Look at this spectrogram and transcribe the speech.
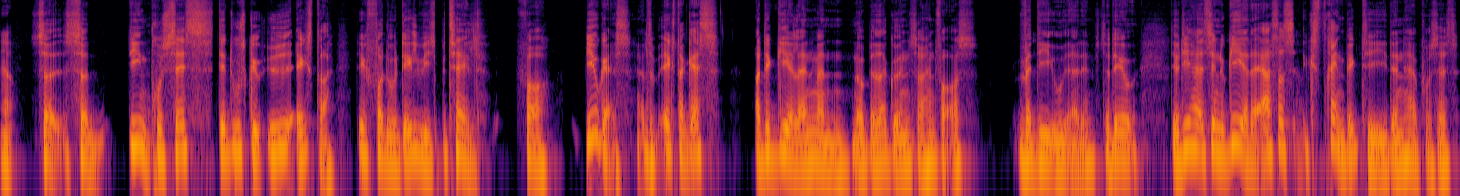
Ja. Så, så din proces, det du skal yde ekstra, det får du delvis betalt for biogas, altså ekstra gas, og det giver landmanden noget bedre gøn, så han får også værdi ud af det. Så det er jo, det er jo de her synergier, der er så ekstremt vigtige i den her proces.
